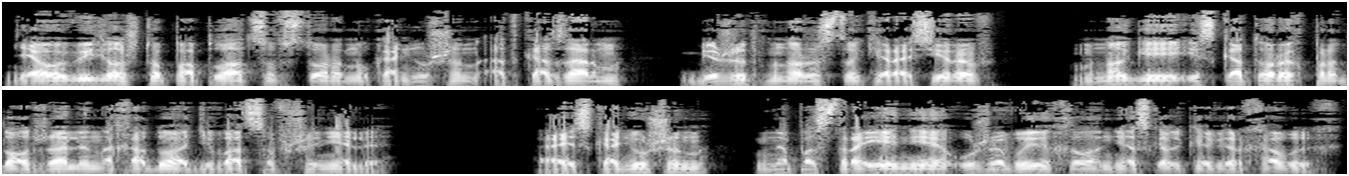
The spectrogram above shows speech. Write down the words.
я увидел, что по плацу в сторону конюшен от казарм бежит множество кирасиров, многие из которых продолжали на ходу одеваться в шинели. А из конюшен на построение уже выехало несколько верховых.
